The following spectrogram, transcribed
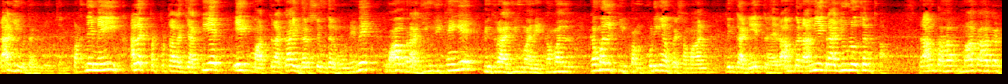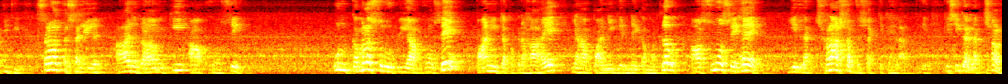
राजीव दल लोचन पढ़ने में ही अलग पटपटा लग जाती है। एक मात्रा का इधर से उधर होने में तो आप राजीव लिखेंगे। किंतु राजीव माने कमल। कमल की पंखुड़ियों के समान, जिनका नेत्र है। राम का नाम ही एक राजीव लोचन था। राम कहा, माँ कहा करती थी स्रवत सलिल, आज राम की आँखों से, उन कमल स्वरूपी आँखों से पानी टपक रहा है। यहाँ पानी गिरने का मतलब आंसुओं से है। ये लक्षणा शब्द शक्ति कहलाती है। किसी का लक्षण,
